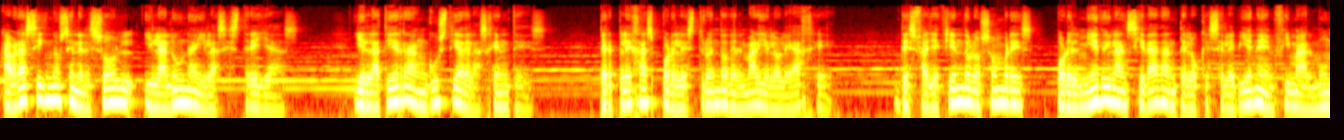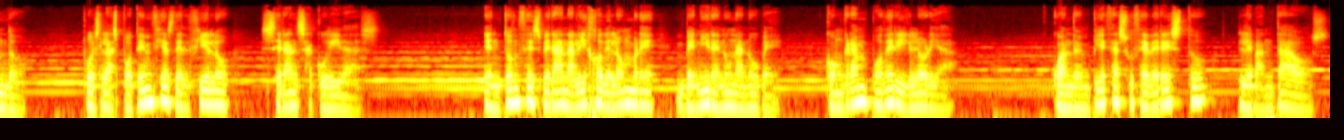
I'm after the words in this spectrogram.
Habrá signos en el sol y la luna y las estrellas, y en la tierra angustia de las gentes, perplejas por el estruendo del mar y el oleaje, desfalleciendo los hombres por el miedo y la ansiedad ante lo que se le viene encima al mundo, pues las potencias del cielo serán sacudidas. Entonces verán al Hijo del Hombre venir en una nube, con gran poder y gloria. Cuando empiece a suceder esto, levantaos,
